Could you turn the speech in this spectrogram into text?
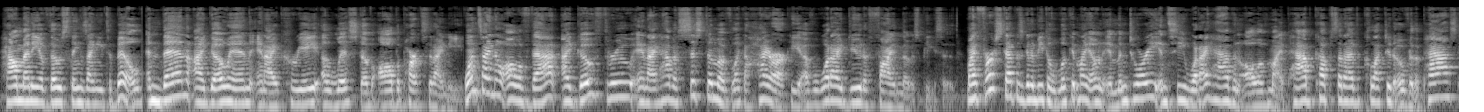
how many of those things I need to build, and then I go in and I create a list of all the parts that I need. Once I know all of that, I go through and I have a system of like a hierarchy of what I do to find those pieces. My first step is going to be to look at my own inventory and see what I have in all of my pab cups that I've collected over the past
